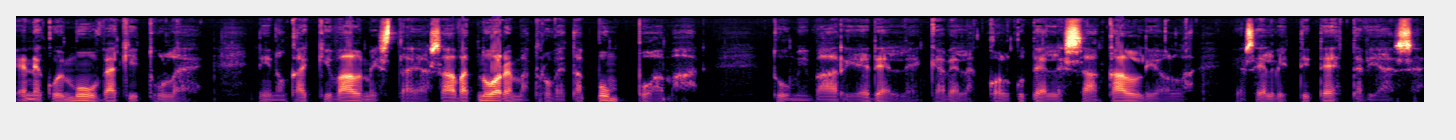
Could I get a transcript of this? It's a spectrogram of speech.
ennen kuin muu väki tulee, niin on kaikki valmista ja saavat nuoremmat ruveta pumppuamaan tuumi vaari edelleen kävellä kolkutellessaan kalliolla ja selvitti tehtäviänsä,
